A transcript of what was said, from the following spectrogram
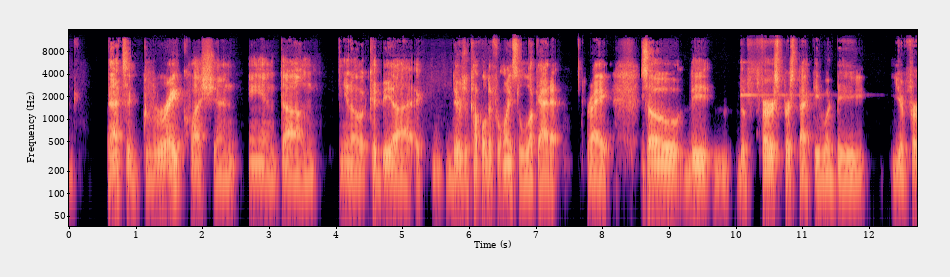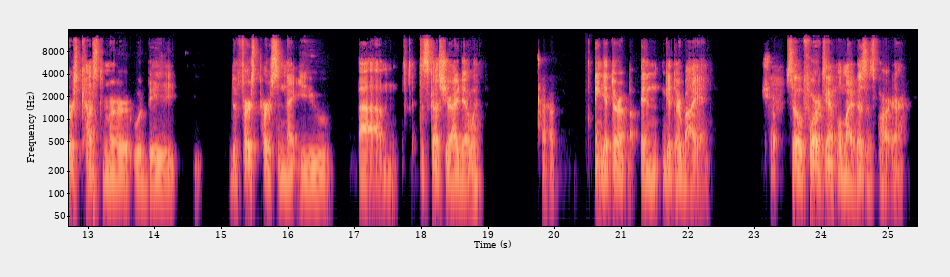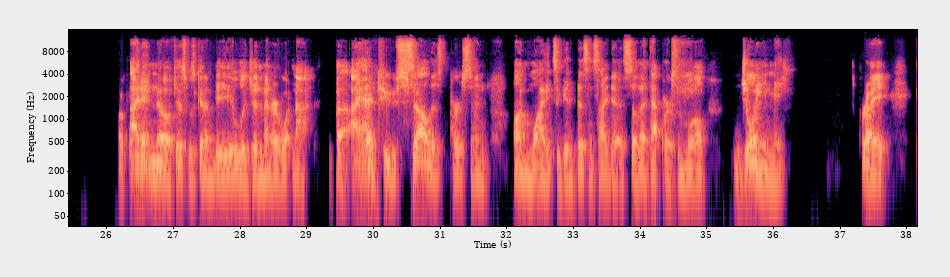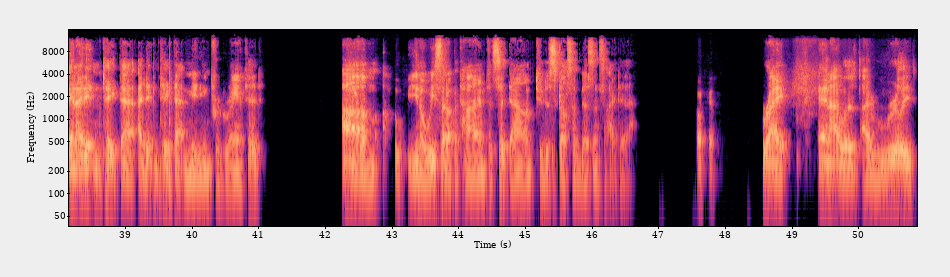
that's a great question, and um, you know it could be a. There's a couple different ways to look at it, right? So the the first perspective would be your first customer would be the first person that you um, discuss your idea with, Uh-huh. and get their and get their buy-in. Sure. So, for example, my business partner, Okay. I didn't know if this was going to be legitimate or whatnot. but I had Right. to sell this person on why it's a good business idea so that that person will join me. Right. And I didn't take that, I didn't take that meeting for granted. Um, you know, we set up a time to sit down to discuss a business idea. Okay. Right. And I was, I really,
